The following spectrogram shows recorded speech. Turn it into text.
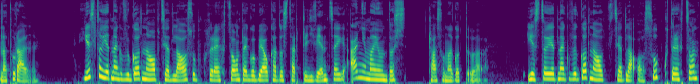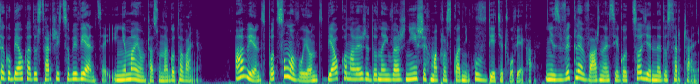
naturalny. Jest to jednak wygodna opcja dla osób, które chcą tego białka dostarczyć więcej, a nie mają dość czasu na gotowanie. Jest to jednak wygodna opcja dla osób, które chcą tego białka dostarczyć sobie więcej i nie mają czasu na gotowanie. A więc podsumowując, białko należy do najważniejszych makroskładników w diecie człowieka. Niezwykle ważne jest jego codzienne dostarczanie.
